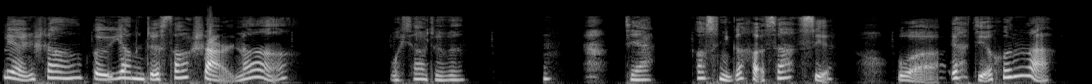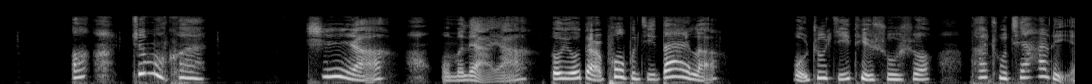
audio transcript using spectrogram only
脸上都漾着骚色儿呢。我笑着问：“，姐，告诉你个好消息。”我要结婚了，啊，这么快？是啊，我们俩呀都有点迫不及待了。我住集体宿舍，他住家里，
